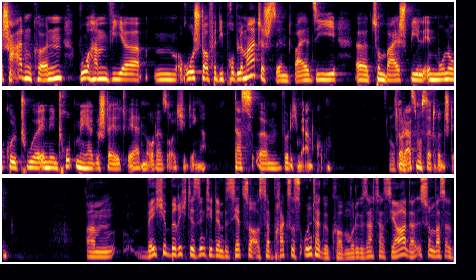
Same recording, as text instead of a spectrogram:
schaden können? Wo haben wir ähm, Rohstoffe, die problematisch sind, weil sie äh, zum Beispiel in Monokultur in den Truppen hergestellt werden oder solche Dinge? Das ähm, würde ich mir angucken. Okay. Oder das muss da drin stehen. Ähm, welche Berichte sind dir denn bis jetzt so aus der Praxis untergekommen, wo du gesagt hast, ja, da ist schon was, also,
